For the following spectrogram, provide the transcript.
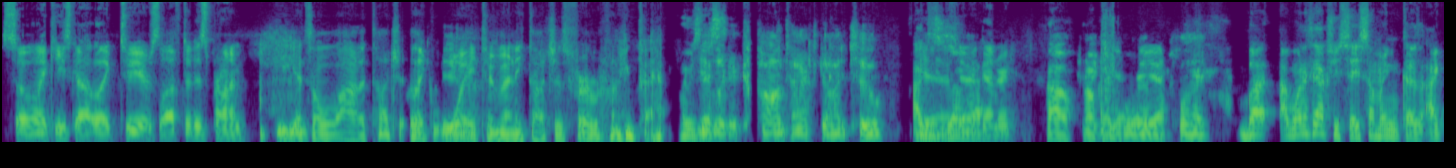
so like he's got like two years left of his prime. he gets a lot of touches, like Yeah. way too many touches for a running back. Who's He's this? like a contact guy too. I just Yeah. don't Derrick. Henry. Oh, okay. People Yeah, yeah. play. But I wanted to actually say something because I,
